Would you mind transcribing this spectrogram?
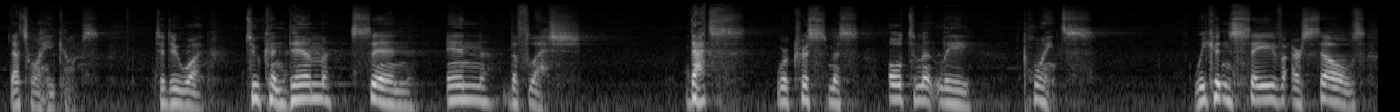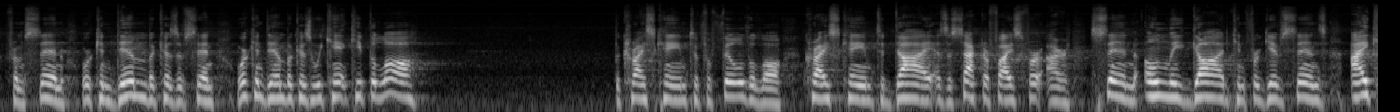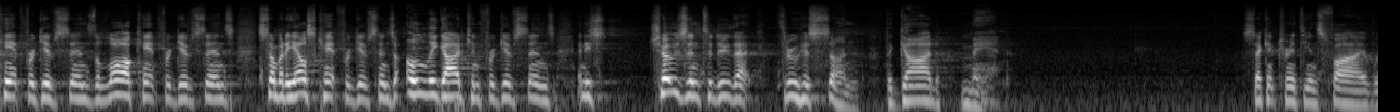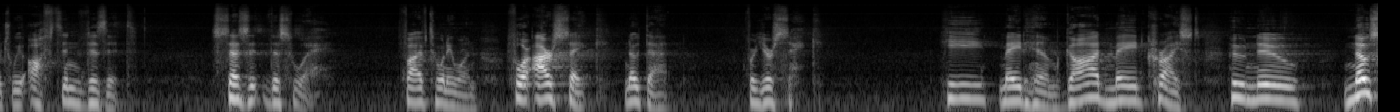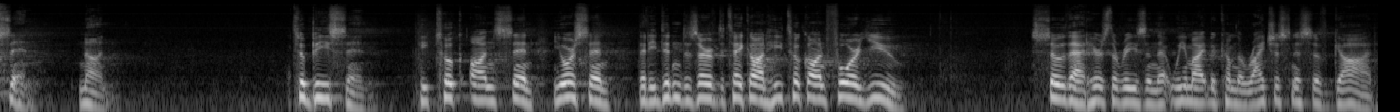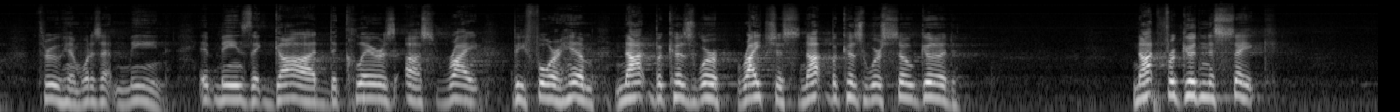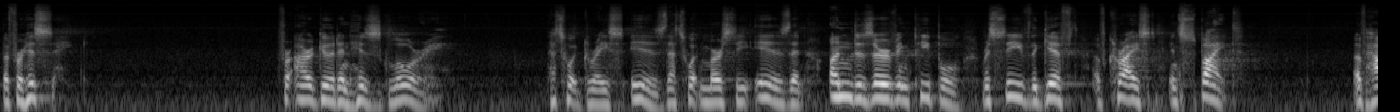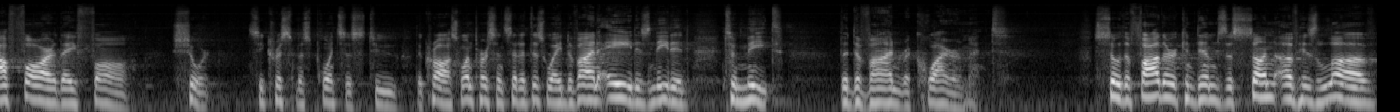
That's why he comes. To do what? To condemn sin in the flesh. That's where Christmas ultimately points. We couldn't save ourselves from sin. We're condemned because of sin. We're condemned because we can't keep the law. But Christ came to fulfill the law. Christ came to die as a sacrifice for our sin. Only God can forgive sins. I can't forgive sins. The law can't forgive sins. Somebody else can't forgive sins. Only God can forgive sins. And He's chosen to do that through His Son, the God man. 2 Corinthians 5, which we often visit, says it this way 521 For our sake, note that, for your sake, he made him. God made Christ, who knew no sin, none, to be sin. He took on sin, your sin that he didn't deserve to take on, he took on for you. So that, here's the reason, that we might become the righteousness of God through him. What does that mean? It means that God declares us right before him, not because we're righteous, not because we're so good, not for goodness sake, but for his sake, for our good and his glory. That's what grace is. That's what mercy is that undeserving people receive the gift of Christ in spite of how far they fall short. See, Christmas points us to the cross. One person said it this way divine aid is needed to meet the divine requirement. So the Father condemns the Son of his love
